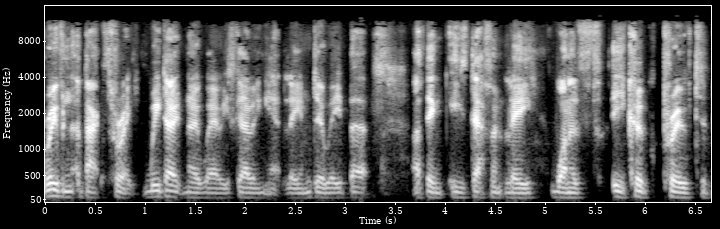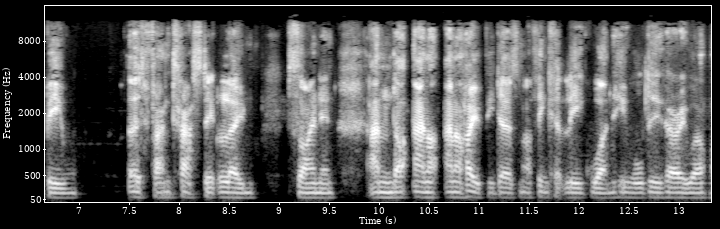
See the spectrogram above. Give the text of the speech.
or even a back three. We don't know where he's going yet, Liam do we? but I think he's definitely one of he could prove to be a fantastic loan signing, and and and I hope he does. And I think at League One he will do very well.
